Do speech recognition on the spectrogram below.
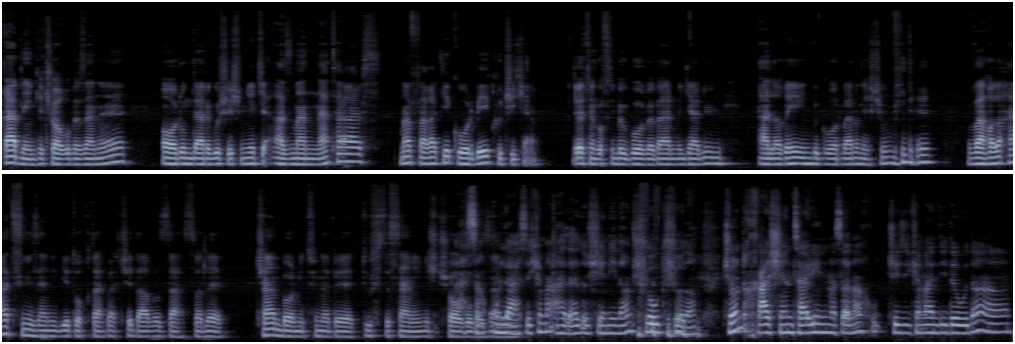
قبل اینکه چاقو بزنه آروم در گوشش میگه که از من نترس من فقط یه گربه کوچیکم. یادتون گفتیم به گربه برمیگردیم علاقه این به گربه رو نشون میده. و حالا حدس می‌زنید یه دختر بچه دوازده ساله چند بار می‌تونه به دوست صمیمیش چاقو بزنه اون لحظه که من عدد رو شنیدم شوک شدم. چون خشن ترین مثلا چیزی که من دیده بودم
